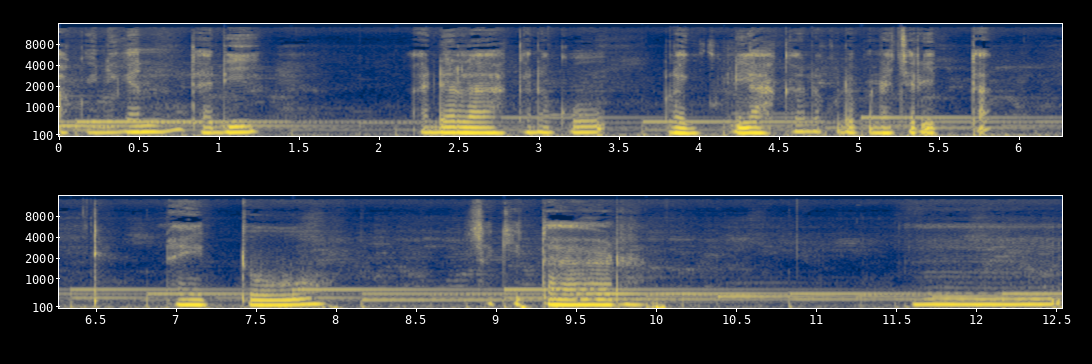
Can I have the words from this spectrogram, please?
aku ini kan tadi adalah kan aku lagi kuliah kan aku udah pernah cerita. Nah itu sekitar hmm,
